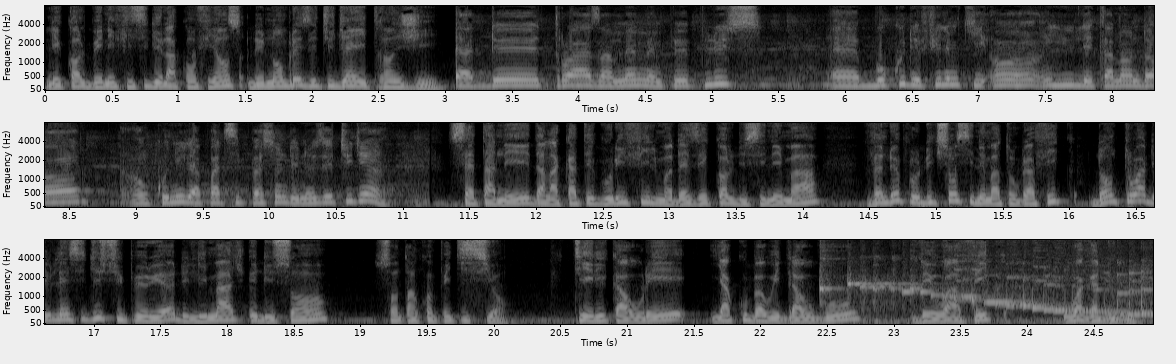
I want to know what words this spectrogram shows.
L'école bénéficie de la confiance de nombreux étudiants étrangers. Il y a deux, trois ans, même un peu plus, euh, beaucoup de films qui ont eu les talents d'or ont connu la participation de nos étudiants. Cette année, dans la catégorie film des écoles du cinéma, 22 productions cinématographiques, dont trois de l'Institut supérieur de l'image et du son, sont en compétition. Thierry Kaouré, Yacouba Ouedraogo, VOA Afrique, Ouagadougou.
